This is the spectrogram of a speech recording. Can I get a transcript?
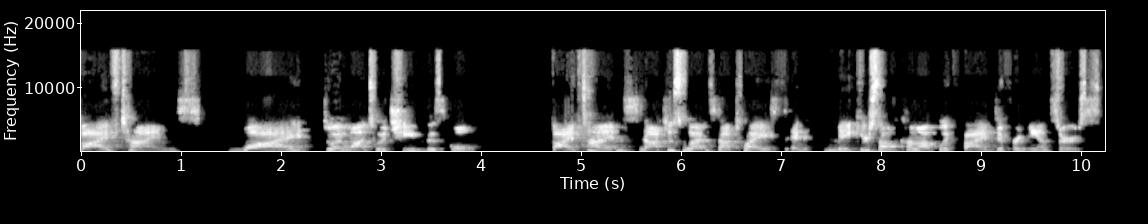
five times, why do I want to achieve this goal? Five times, not just once, not twice, and make yourself come up with five different answers.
